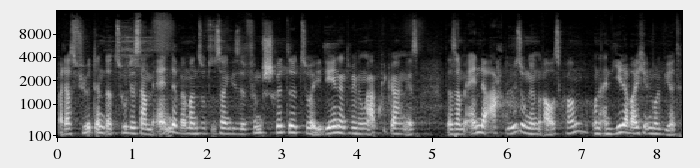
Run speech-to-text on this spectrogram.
Weil das führt dann dazu, dass am Ende, wenn man sozusagen diese fünf Schritte zur Ideenentwicklung abgegangen ist, dass am Ende acht Lösungen rauskommen und an jeder war ich involviert.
